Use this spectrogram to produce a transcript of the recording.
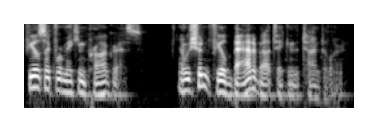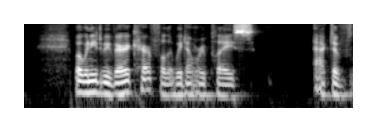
feels like we're making progress. And we shouldn't feel bad about taking the time to learn. But we need to be very careful that we don't replace active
